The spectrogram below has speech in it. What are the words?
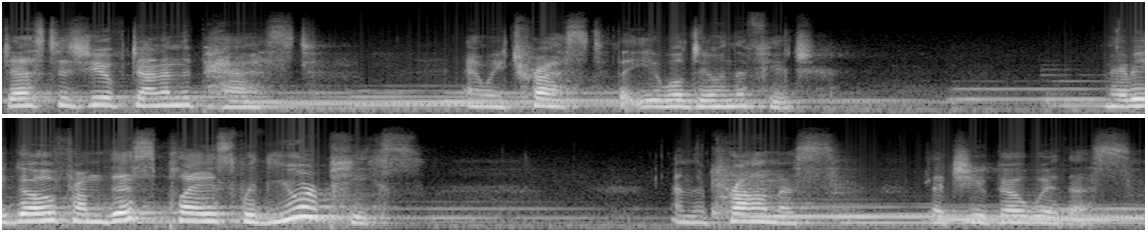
just as you have done in the past. and we trust that you will do in the future. May we go from this place with your peace and the promise that you go with us.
